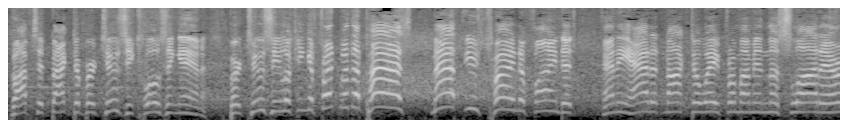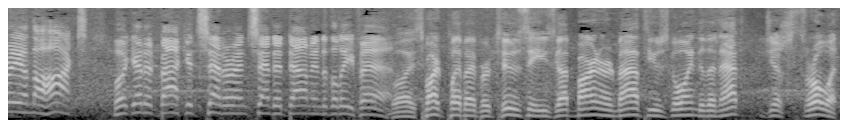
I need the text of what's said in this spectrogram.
Drops it back to Bertuzzi, closing in. Bertuzzi looking in front with a pass. Matthews trying to find it, and he had it knocked away from him in the slot area, and the Hawks will get it back at center and send it down into the leaf end. Boy, smart play by Bertuzzi. He's got Marner and Matthews going to the net. Just throw it.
